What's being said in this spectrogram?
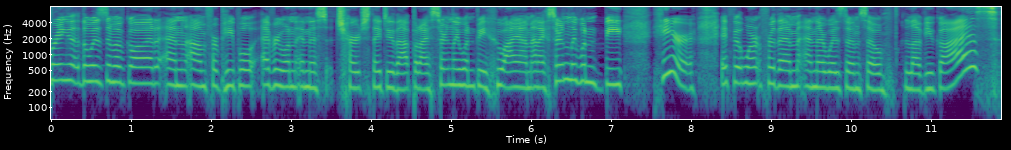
bring the wisdom of God, and um, for people, everyone in this church, they do that. But I certainly wouldn't be who I am, and I certainly wouldn't be here if it weren't for them and their wisdom. So, love you guys.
